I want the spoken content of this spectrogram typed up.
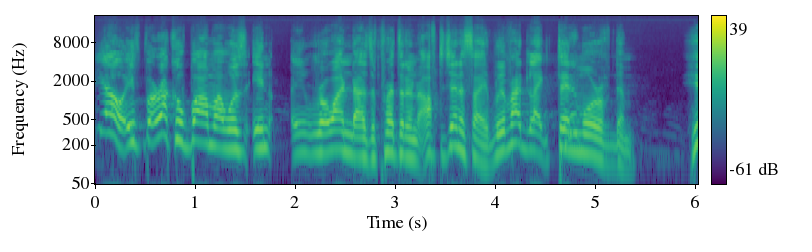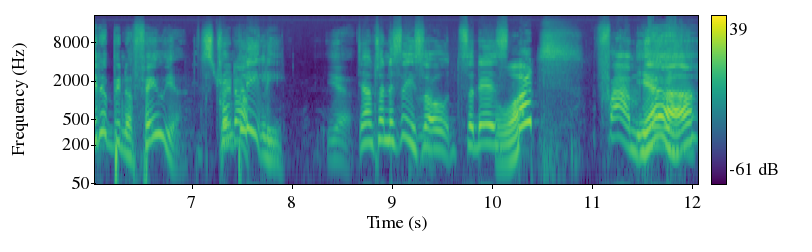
Yo, if Barack Obama was in, in Rwanda as the president after genocide, we've had like ten more of them. He'd have been a failure. Straight Completely. up. Yeah. Do you know what I'm trying to say? So so there's What? fam. Yeah.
